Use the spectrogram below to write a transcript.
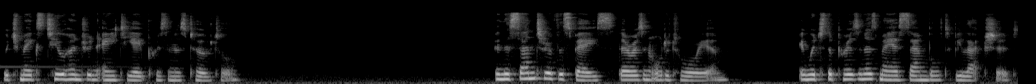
which makes 288 prisoners total. In the centre of the space there is an auditorium, in which the prisoners may assemble to be lectured.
